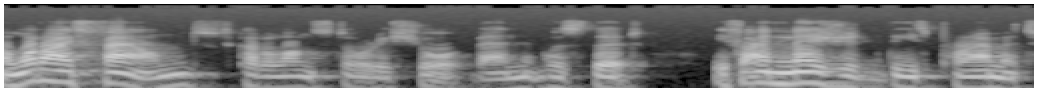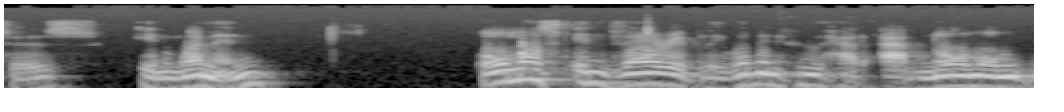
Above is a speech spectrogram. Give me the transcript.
And what I found, to cut a long story short, Ben, was that if I measured these parameters in women, almost invariably, women who had abnormal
